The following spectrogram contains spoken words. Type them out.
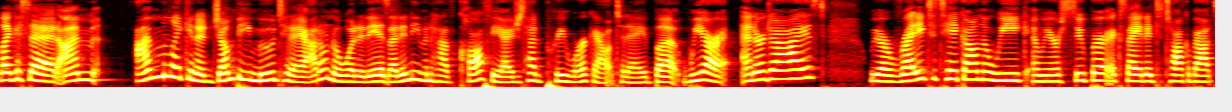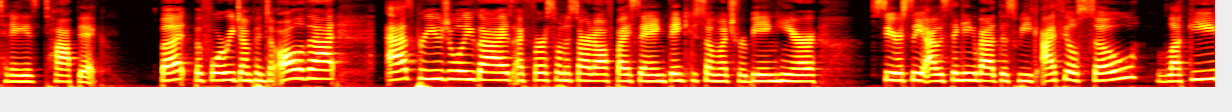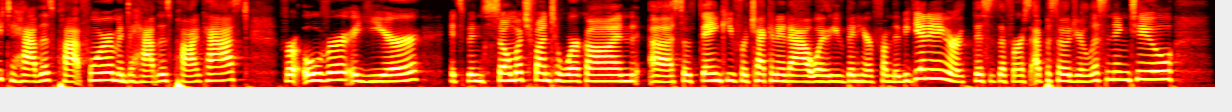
Like I said, I'm I'm like in a jumpy mood today. I don't know what it is. I didn't even have coffee. I just had pre workout today, but we are energized. We are ready to take on the week and we are super excited to talk about today's topic. But before we jump into all of that, as per usual, you guys, I first want to start off by saying thank you so much for being here. Seriously, I was thinking about it this week. I feel so lucky to have this platform and to have this podcast for over a year it's been so much fun to work on. Uh, so thank you for checking it out, whether you've been here from the beginning or this is the first episode you're listening to.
